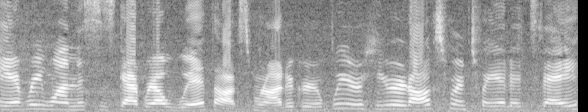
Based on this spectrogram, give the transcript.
Hey everyone, this is Gabrielle with Oxmoor Auto Group. We are here at Oxmoor Toyota today.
